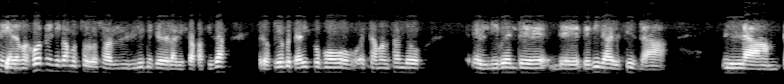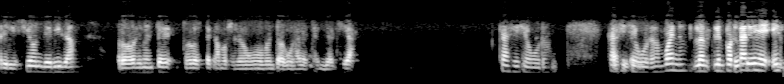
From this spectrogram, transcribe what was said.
Y a lo mejor no llegamos todos al límite de la discapacidad, pero creo que tal y como está avanzando el nivel de, de, vida, es decir, la, la previsión de vida, probablemente todos tengamos en algún momento alguna dependencia. Casi seguro. Casi seguro. Bueno, lo, importante es,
